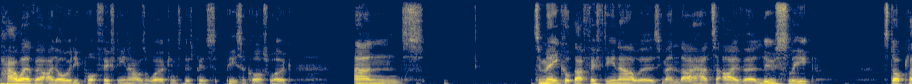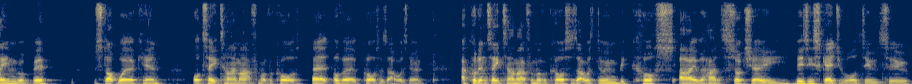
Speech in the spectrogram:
However, I'd already put fifteen hours of work into this piece, piece of coursework, and to make up that fifteen hours meant that I had to either lose sleep, stop playing rugby, stop working, or take time out from other course uh, other courses I was doing. I couldn't take time out from other courses I was doing because I had such a busy schedule due to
